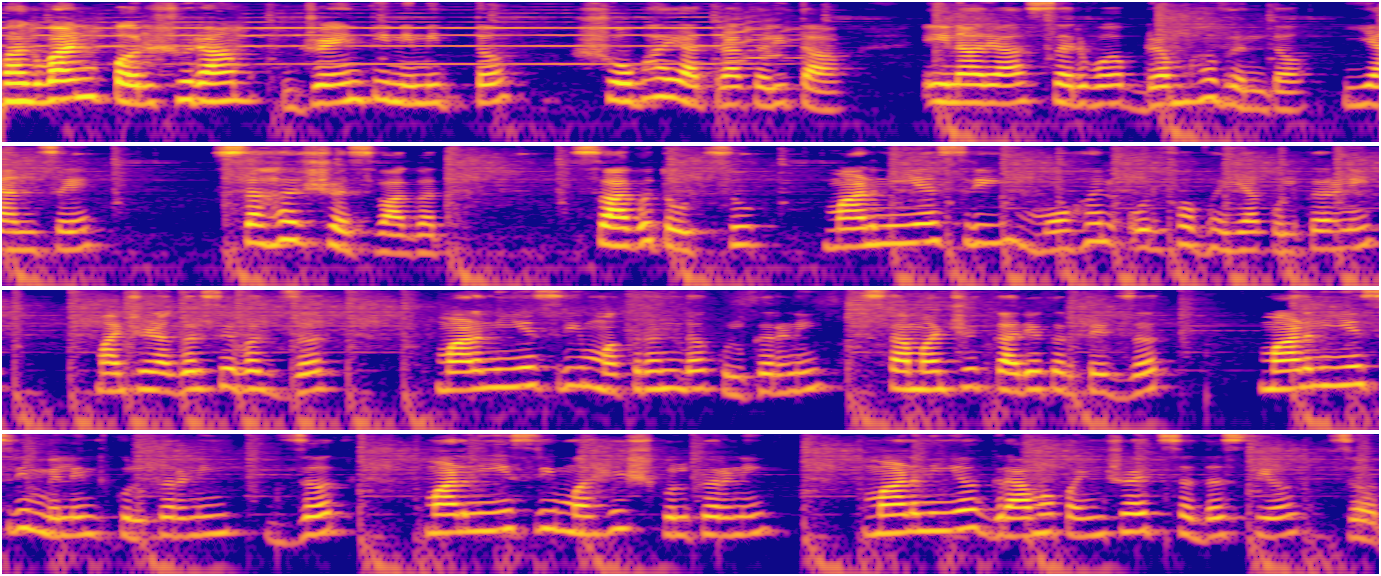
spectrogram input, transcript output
भगवान परशुराम जयंतीनिमित्त शोभायात्राकरिता येणाऱ्या सर्व ब्रह्मवृंद यांचे सहर्ष स्वागत. स्वागतोत्सुक माननीय श्री मोहन उर्फ भैया कुलकर्णी माजी नगरसेवक जत माननीय श्री मकरंद कुलकर्णी सामाजिक कार्यकर्ते जत माननीय श्री मिलिंद कुलकर्णी जत माननीय श्री महेश कुलकर्णी माननीय ग्रामपंचायत सदस्य जत.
